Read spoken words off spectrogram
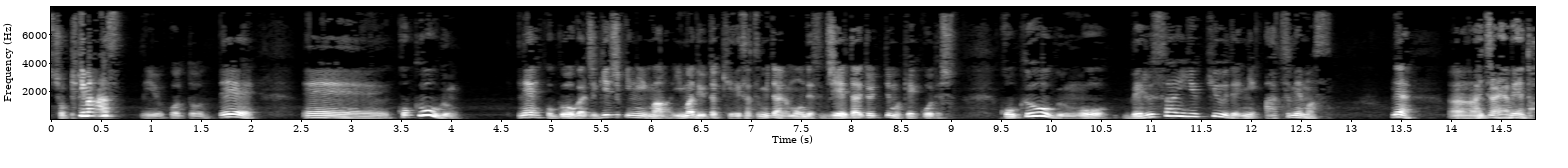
しょっぴきますということで、えー、国王軍、ね、国王が直々に、まあ、今で言ったら警察みたいなもんです。自衛隊と言っても結構です。国王軍をベルサイユ宮殿に集めます。ね、あいつらやべえと。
